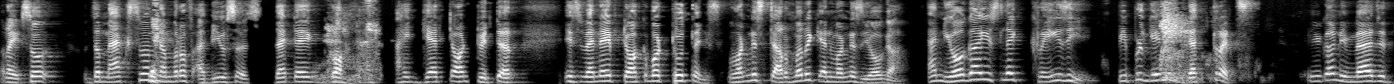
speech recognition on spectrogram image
Right. So the maximum number of abuses that I got, I get on Twitter is when I talk about two things. One is turmeric and one is yoga. And yoga is like crazy. People gave me death threats. You can't imagine.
